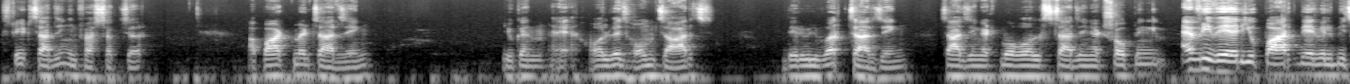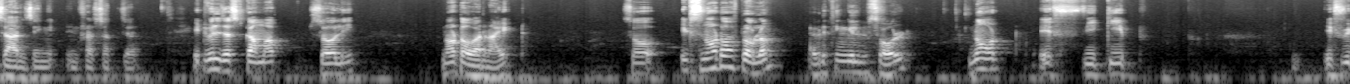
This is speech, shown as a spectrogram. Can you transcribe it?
street charging infrastructure apartment charging. You can uh, always home charge. There will work charging charging at malls charging at shopping. Everywhere you park there will be charging infrastructure it will just come up slowly not overnight. So it's not a problem. Everything will be solved. Not if we keep if we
